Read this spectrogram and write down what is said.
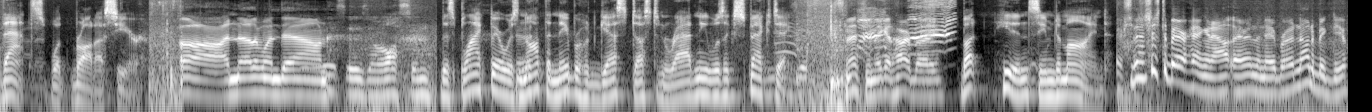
That's what brought us here. Oh, another one down. This is awesome. This black bear was not the neighborhood guest Dustin Radney was expecting. Smash make it hard, buddy. But he didn't seem to mind. There's just a bear hanging out there in the neighborhood, not a big deal.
